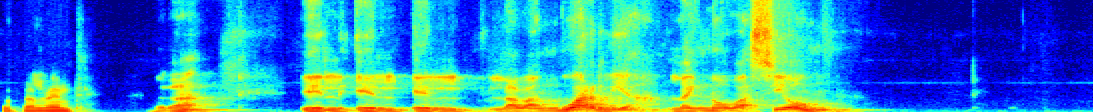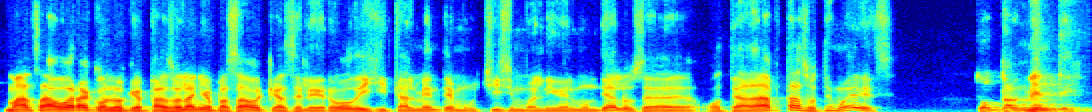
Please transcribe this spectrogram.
Totalmente. ¿verdad? la vanguardia, la innovación. Más ahora con lo que pasó el año pasado, que aceleró digitalmente muchísimo el nivel mundial, o sea, o te adaptas o te mueres. Totalmente.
